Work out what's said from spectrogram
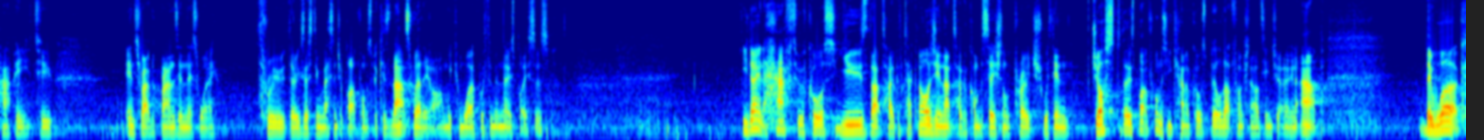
happy to interact with brands in this way through their existing messenger platforms because that's where they are and we can work with them in those places. you don't have to, of course, use that type of technology and that type of conversational approach within just those platforms. You can, of course, build that functionality into your own app. They work.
